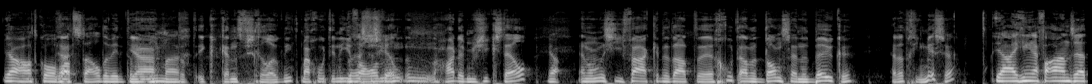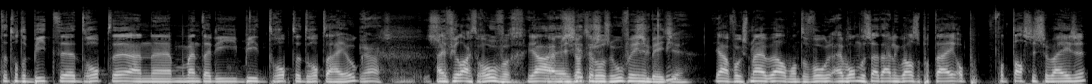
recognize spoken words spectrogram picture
Ja, hardcore of Ja. hardstyle, dat weet ik dan Ja, niet. Maar dat, ik ken het verschil ook niet. Maar goed, in ieder geval een, een harde muziekstijl. Ja. En dan is hij vaak inderdaad goed aan het dansen en het beuken. Ja, dat ging mis, hè? ja, hij ging even aanzetten tot de beat eh, dropte. En eh, op het moment dat die beat dropte, dropte hij ook. Ja, dus- Hij viel achterover. Ja, Hij zakte dus door zijn hoeven heen een beetje. Ja, volgens mij wel. Want de volgende, hij won dus uiteindelijk wel zijn partij op fantastische wijze.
